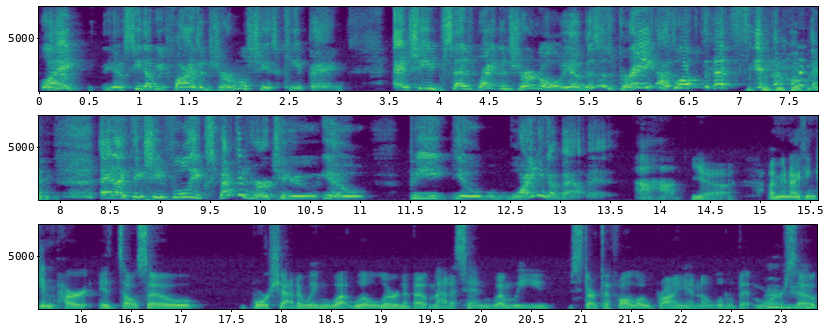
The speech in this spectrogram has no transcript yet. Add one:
Like, you know, CW finds a journal she's keeping. And she says right in the journal, you know, this is great. I love this. You know? and I think she fully expected her to, you know, be, you know, whining about it. Uh huh. Yeah. I mean, I think in part it's also foreshadowing what we'll learn about Madison when we start to follow Ryan a little bit more. Mhm. So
